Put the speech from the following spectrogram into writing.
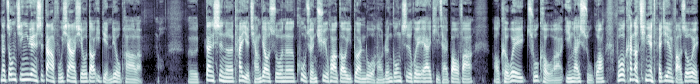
那中经院是大幅下修到一点六趴了。呃，但是呢，他也强调说呢，库存去化告一段落哈，人工智慧 AI 题材爆发，哦，可谓出口啊迎来曙光。不过看到今天台积电法说会，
